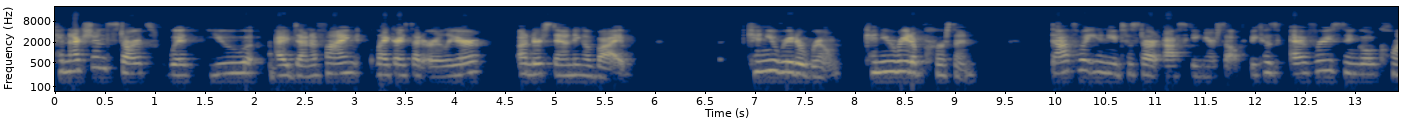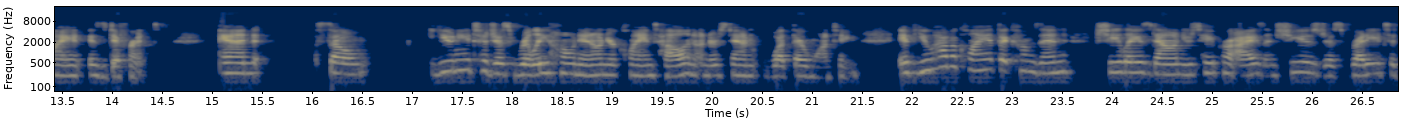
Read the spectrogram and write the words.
connection starts with you identifying, like I said earlier, understanding a vibe. Can you read a room? Can you read a person? That's what you need to start asking yourself because every single client is different. And so you need to just really hone in on your clientele and understand what they're wanting. If you have a client that comes in, she lays down, you tape her eyes, and she is just ready to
